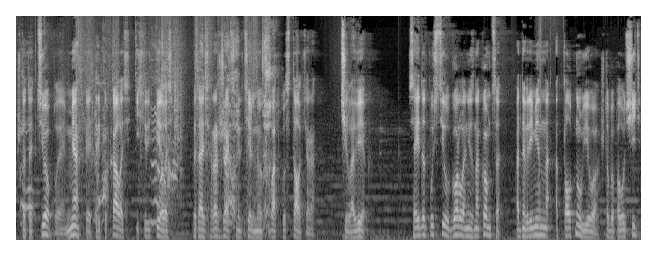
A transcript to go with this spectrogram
что-то теплое, мягкое трепыхалось и хрипелось, пытаясь разжать смертельную хватку сталкера. Человек. Саид отпустил горло незнакомца, одновременно оттолкнув его, чтобы получить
